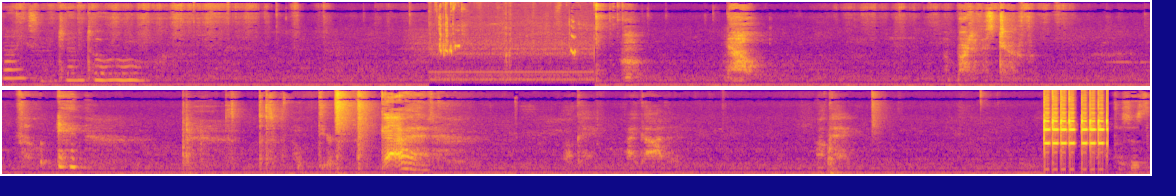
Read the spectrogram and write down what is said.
Nice and gentle. no! A part of his tooth fell in. Oh dear God. Okay, I got it. Okay. This is,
